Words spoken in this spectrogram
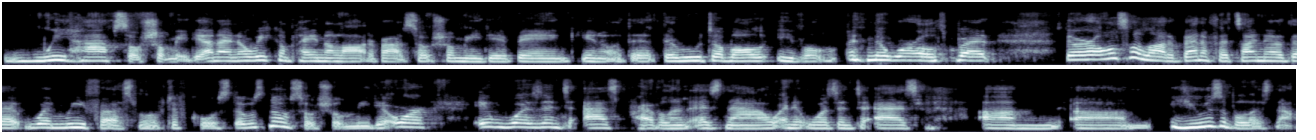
we have social media. And I know we complain a lot about social media being, you know, the, the root of all evil in the world, but there are also a lot of benefits. I know that when we first moved, of course, there was no social media or it wasn't as prevalent as now and it wasn't as um, um, usable as now.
